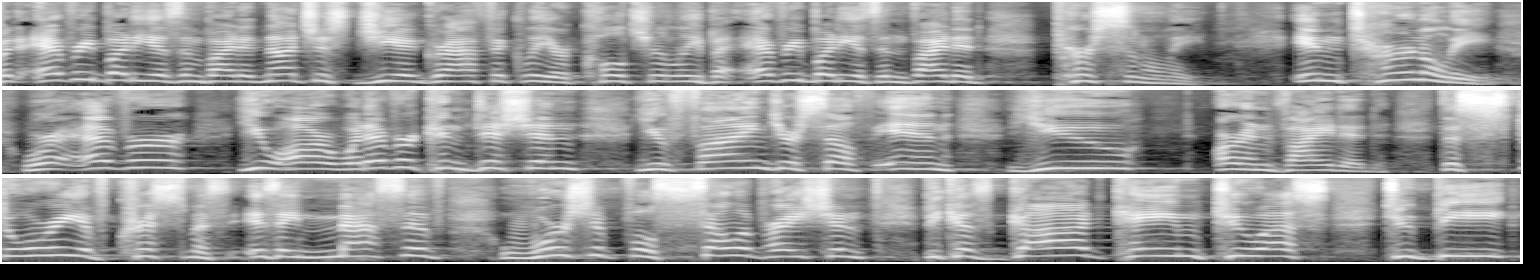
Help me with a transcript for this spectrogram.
but everybody is invited, not just geographically or culturally, but everybody is invited personally internally, wherever you are, whatever condition you find yourself in, you are invited. The story of Christmas is a massive worshipful celebration because God came to us to be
